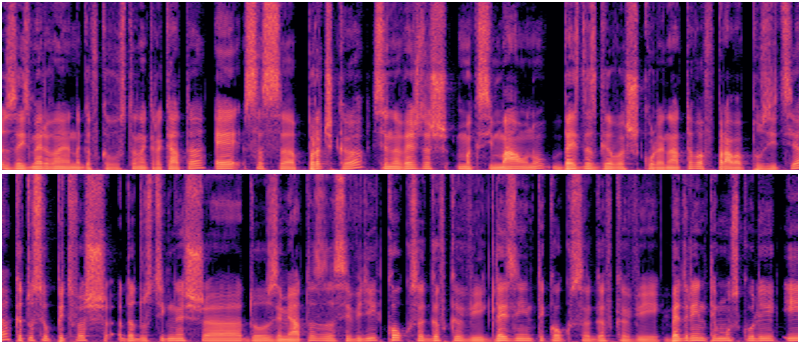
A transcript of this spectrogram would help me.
за измерване на гъвкавостта на краката е с а, пръчка се навеждаш максимално, без да сгъваш колената в права позиция, като се опитваш да достигнеш а, до земята, за да се види колко са гъвкави глезените, колко са гъвкави бедрените мускули и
